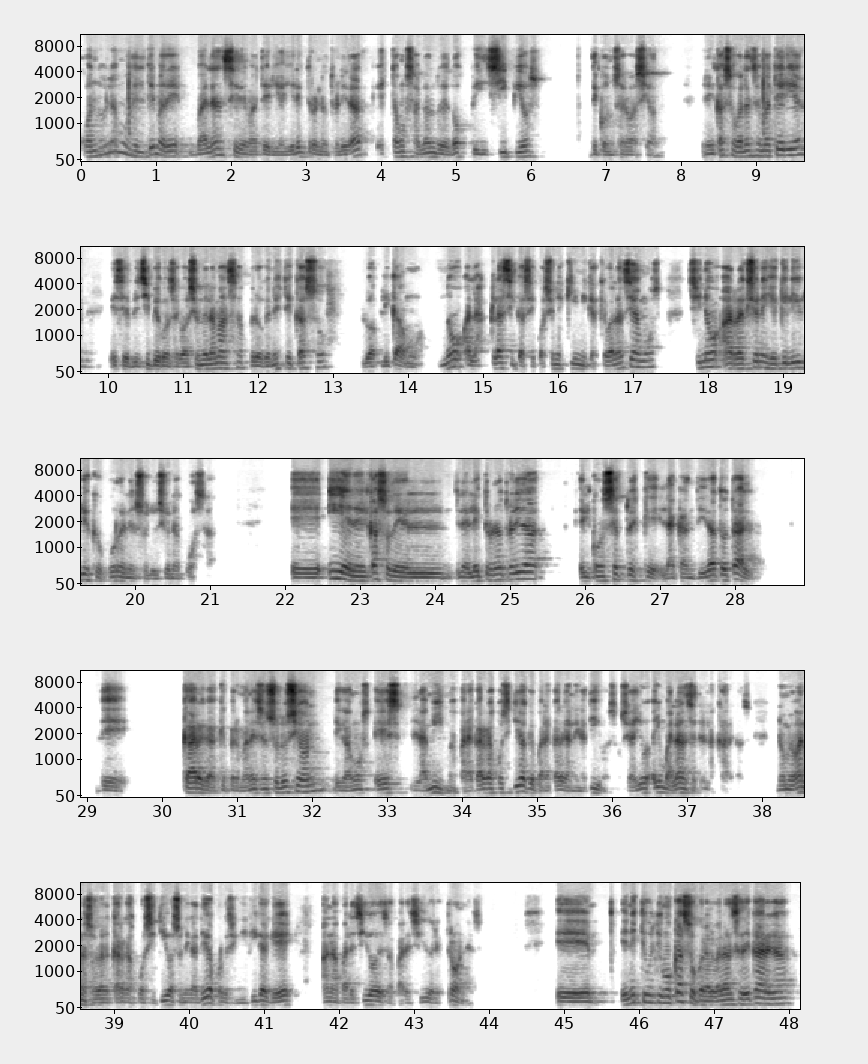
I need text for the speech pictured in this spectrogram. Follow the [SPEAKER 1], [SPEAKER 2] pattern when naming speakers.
[SPEAKER 1] Cuando hablamos del tema de balance de materia y electroneutralidad, estamos hablando de dos principios de conservación. En el caso de balance de materia, es el principio de conservación de la masa, pero que en este caso lo aplicamos no a las clásicas ecuaciones químicas que balanceamos, sino a reacciones y equilibrios que ocurren en solución acuosa. Eh, y en el caso de la electroneutralidad, el concepto es que la cantidad total de carga que permanece en solución, digamos, es la misma para cargas positivas que para cargas negativas. O sea, hay un balance entre las cargas. No me van a sobrar cargas positivas o negativas porque significa que han aparecido o desaparecido electrones. Eh, en este último caso, para el balance de carga,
